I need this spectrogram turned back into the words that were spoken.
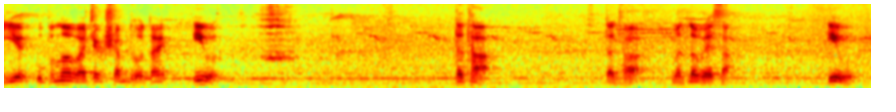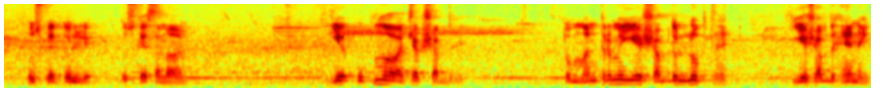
ये उपमावाचक शब्द होता है इव। तथा। तथा मतलब वैसा। एव उसके तुल्य, उसके समान। ये उपमावाचक शब्द हैं। तो मंत्र में ये शब्द लुप्त हैं। ये शब्द हैं नहीं।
